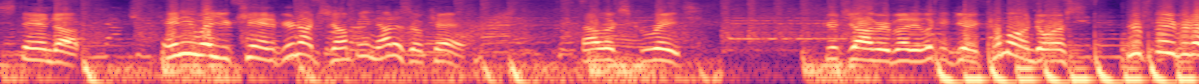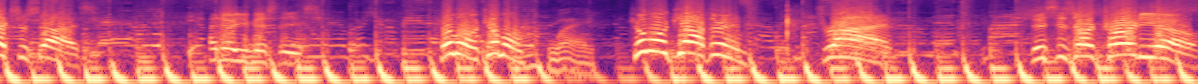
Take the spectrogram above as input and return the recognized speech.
Stand up. Any way you can. If you're not jumping, that is okay. That looks great. Good job, everybody. Looking good. Come on, Doris. Your favorite exercise. I know you miss these. Come on, come on. Halfway. Come on, Catherine. Drive. This is our cardio.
